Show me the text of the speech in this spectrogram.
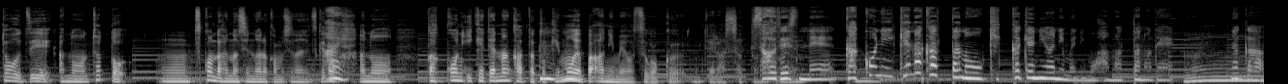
当時あのちょっとうん突っ込んだ話になるかもしれないんですけど、はい。あの学校に行けてなかった時も、うんうん。やっぱアニメをすごく見てらっしゃったんそうですね。学校に行けなかったのをきっかけにアニメにもハマったので。うーん。なんか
